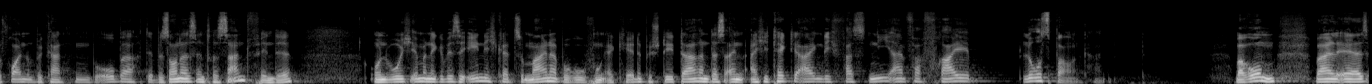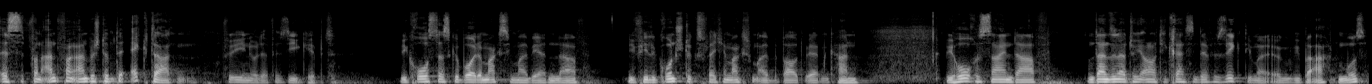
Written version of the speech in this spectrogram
Freunden und Bekannten beobachte, besonders interessant finde und wo ich immer eine gewisse Ähnlichkeit zu meiner Berufung erkenne, besteht darin, dass ein Architekt ja eigentlich fast nie einfach frei losbauen kann. Warum? Weil er es von Anfang an bestimmte Eckdaten für ihn oder für sie gibt. Wie groß das Gebäude maximal werden darf, wie viele Grundstücksfläche maximal bebaut werden kann, wie hoch es sein darf. Und dann sind natürlich auch noch die Grenzen der Physik, die man irgendwie beachten muss.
